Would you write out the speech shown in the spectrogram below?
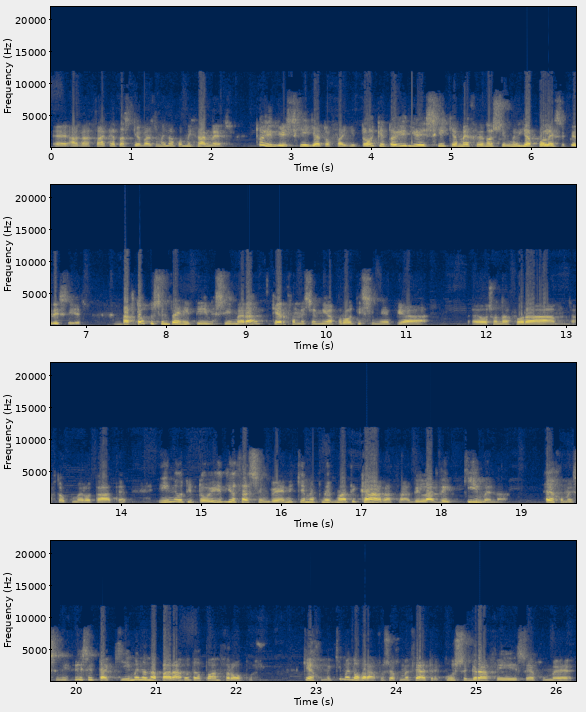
ε, αγαθά κατασκευασμένα από μηχανές. Το ίδιο ισχύει για το φαγητό και το ίδιο ισχύει και μέχρι ενός σημείου για πολλές υπηρεσίες. Αυτό που συμβαίνει σήμερα, και έρχομαι σε μια πρώτη συνέπεια ε, όσον αφορά αυτό που με ρωτάτε, είναι ότι το ίδιο θα συμβαίνει και με πνευματικά αγαθά, δηλαδή κείμενα. Έχουμε συνηθίσει τα κείμενα να παράγονται από ανθρώπους. Και έχουμε κειμενογράφους, έχουμε θεατρικούς συγγραφείς, έχουμε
